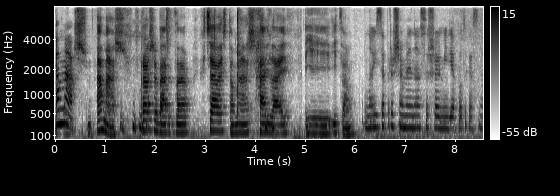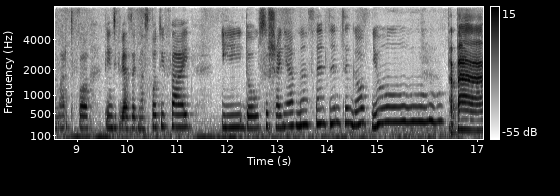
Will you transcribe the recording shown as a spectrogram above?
A masz. A masz. Proszę bardzo. Chciałaś, to masz. High life. I, I co? No i zapraszamy na social media podcast na martwo, 5 gwiazdek na Spotify i do usłyszenia w następnym tygodniu. Pa, pa!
